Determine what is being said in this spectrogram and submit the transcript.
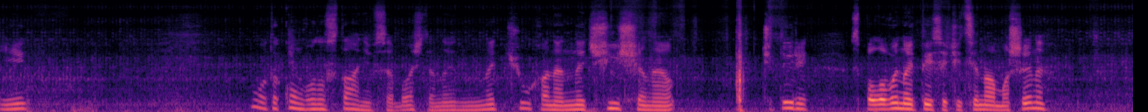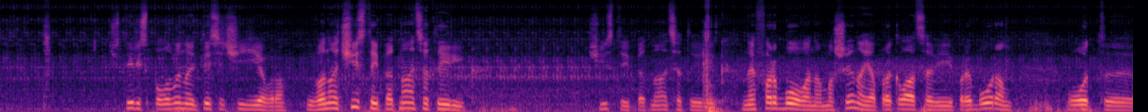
І Ну, у такому воно стані все, бачите, не, не чухане, не чищене. 4,5 тисячі ціна машини. 4,5 тисячі євро. І вона чистий 15 рік. Чистий 15 рік. Не фарбована машина, я проклацав її прибором. От, е,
